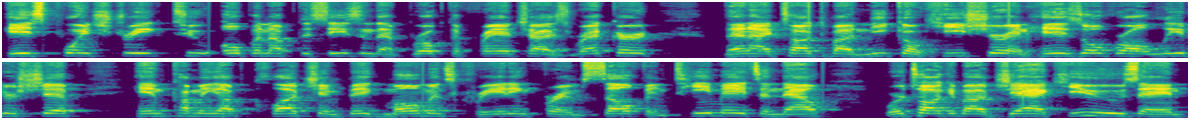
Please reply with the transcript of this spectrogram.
his point streak to open up the season that broke the franchise record. Then I talked about Nico Hischier and his overall leadership, him coming up clutch in big moments, creating for himself and teammates. And now we're talking about Jack Hughes. And,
